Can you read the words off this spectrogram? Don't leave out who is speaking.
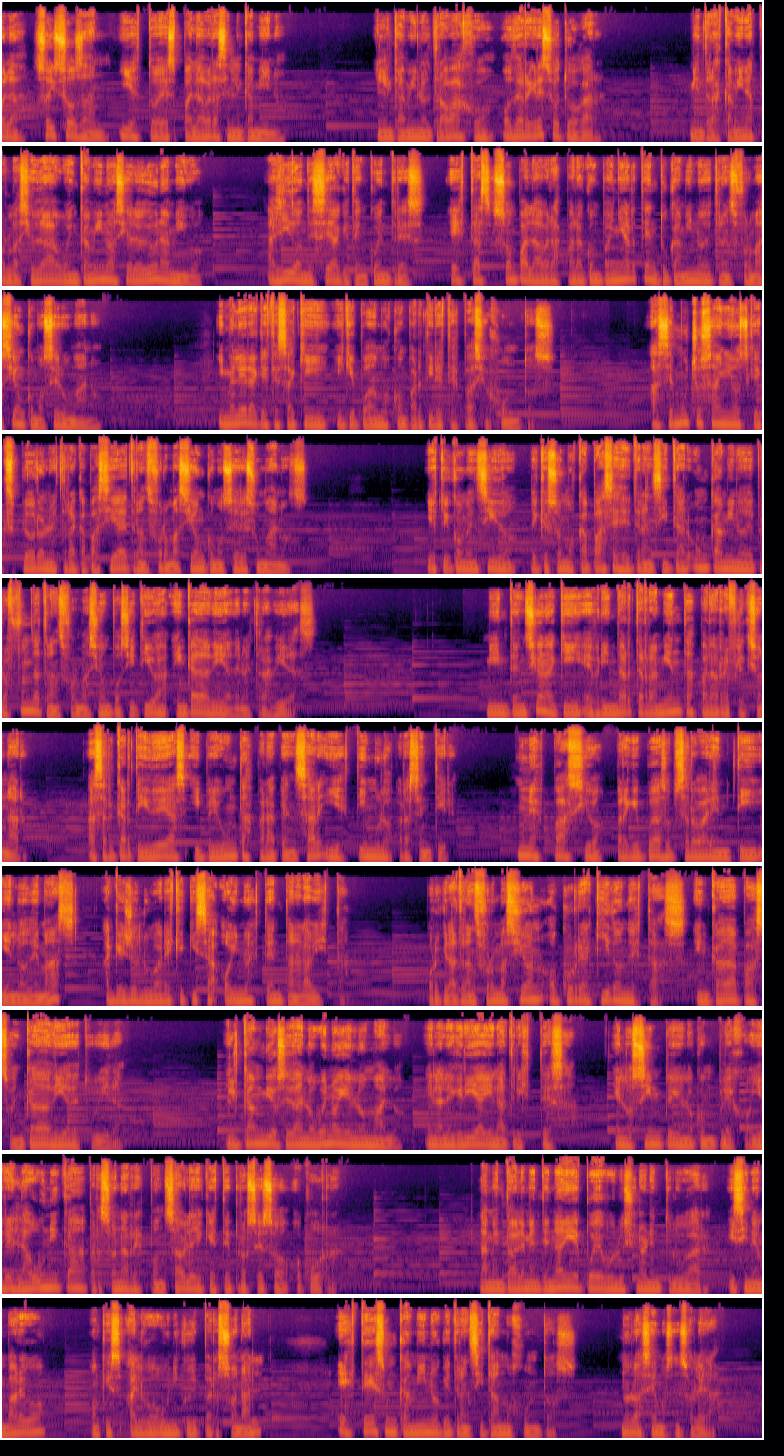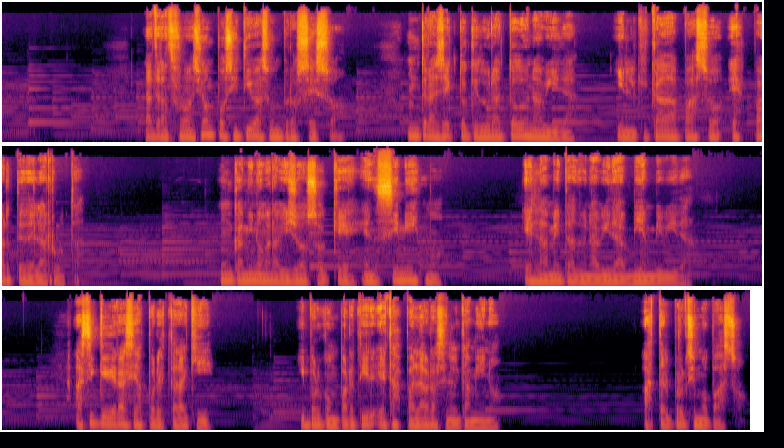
Speaker 1: Hola, soy Sozan y esto es Palabras en el Camino. En el camino al trabajo o de regreso a tu hogar. Mientras caminas por la ciudad o en camino hacia lo de un amigo. Allí donde sea que te encuentres, estas son palabras para acompañarte en tu camino de transformación como ser humano. Y me alegra que estés aquí y que podamos compartir este espacio juntos. Hace muchos años que exploro nuestra capacidad de transformación como seres humanos. Y estoy convencido de que somos capaces de transitar un camino de profunda transformación positiva en cada día de nuestras vidas. Mi intención aquí es brindarte herramientas para reflexionar, acercarte ideas y preguntas para pensar y estímulos para sentir. Un espacio para que puedas observar en ti y en los demás aquellos lugares que quizá hoy no estén tan a la vista porque la transformación ocurre aquí donde estás, en cada paso, en cada día de tu vida. El cambio se da en lo bueno y en lo malo, en la alegría y en la tristeza, en lo simple y en lo complejo, y eres la única persona responsable de que este proceso ocurra. Lamentablemente nadie puede evolucionar en tu lugar, y sin embargo, aunque es algo único y personal, este es un camino que transitamos juntos, no lo hacemos en soledad. La transformación positiva es un proceso, un trayecto que dura toda una vida y en el que cada paso es parte de la ruta. Un camino maravilloso que, en sí mismo, es la meta de una vida bien vivida. Así que gracias por estar aquí y por compartir estas palabras en el camino. Hasta el próximo paso.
